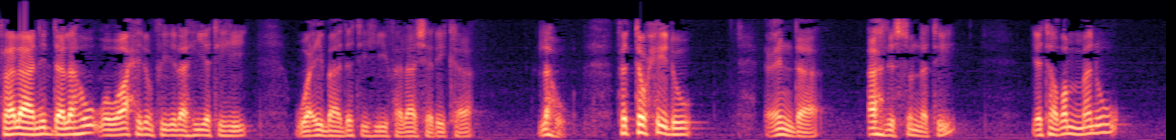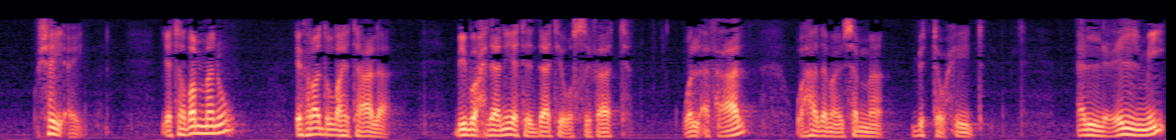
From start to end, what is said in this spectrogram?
فلا ند له وواحد في إلهيته وعبادته فلا شريك له. فالتوحيد عند أهل السنة يتضمن شيئين. يتضمن إفراد الله تعالى بوحدانية الذات والصفات والأفعال وهذا ما يسمى بالتوحيد العلمي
